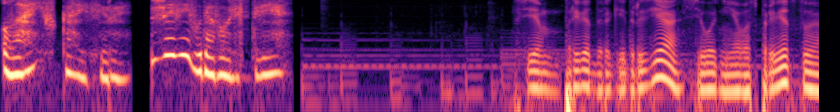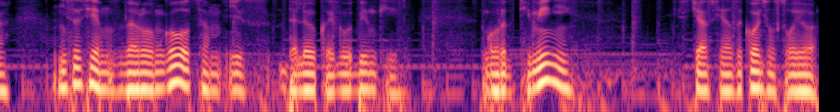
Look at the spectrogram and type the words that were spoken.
Life кайферы. Живи в удовольствии. Всем привет, дорогие друзья! Сегодня я вас приветствую не совсем здоровым голосом из далекой глубинки города Тюмени. Сейчас я закончил свое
